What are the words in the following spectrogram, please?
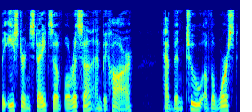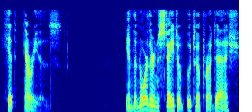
The eastern states of Orissa and Bihar have been two of the worst hit areas. In the northern state of Uttar Pradesh,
